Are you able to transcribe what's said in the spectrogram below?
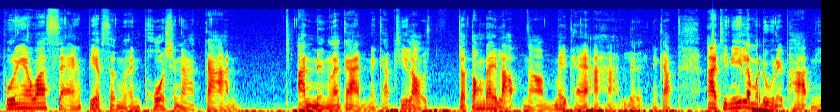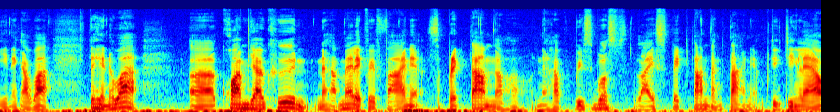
พูดง่ายๆว่าแสงเปรียบเสมือนโภชนาการอันนึงแล้วกันนะครับที่เราจะต้องได้รับเนาะไม่แพ้อาหารเลยนะครับอะทีนี้เรามาดูในภาพนี้นะครับว่าจะเห็นได้ว่า ความยาวขึ้นนะครับแม่เหล็กไฟฟ้าเนี่ยสเปกตรัมนะนะครับ visible light spectrum ต่างๆเนี่ยจริง ๆ แล้ว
